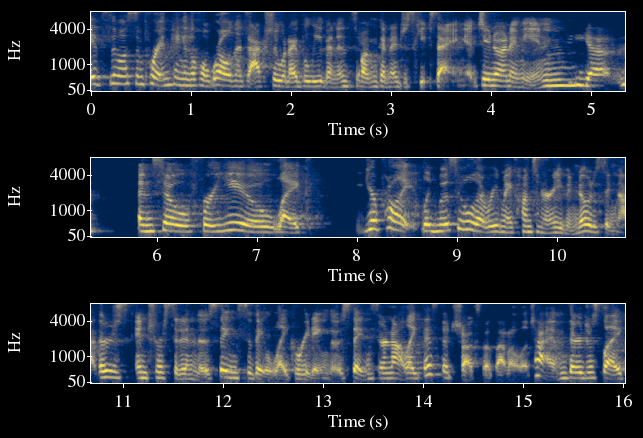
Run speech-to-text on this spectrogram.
it's the most important thing in the whole world and it's actually what i believe in and so i'm gonna just keep saying it do you know what i mean yeah and so for you like you're probably like most people that read my content are even noticing that they're just interested in those things so they like reading those things they're not like this bitch talks about that all the time they're just like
